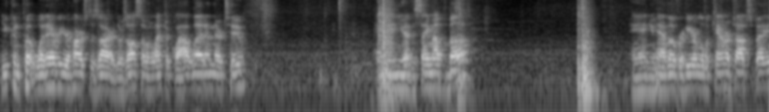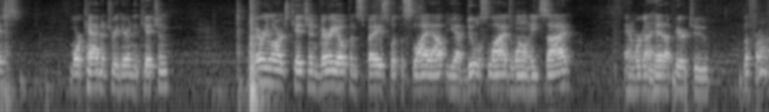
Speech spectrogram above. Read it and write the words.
You can put whatever your heart's desire. There's also an electrical outlet in there too. And then you have the same up above. And you have over here a little countertop space. More cabinetry here in the kitchen. Very large kitchen, very open space with the slide out. You have dual slides, one on each side. And we're going to head up here to the front.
